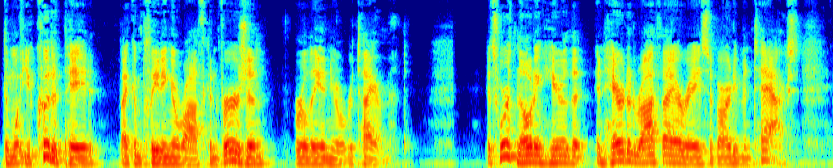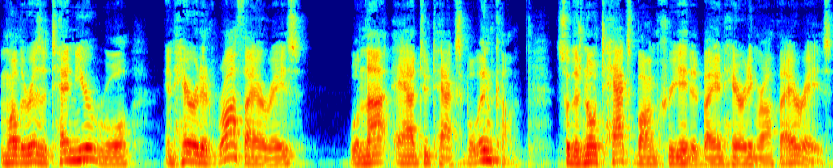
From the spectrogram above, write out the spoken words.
than what you could have paid by completing a Roth conversion early in your retirement. It's worth noting here that inherited Roth IRAs have already been taxed, and while there is a 10 year rule, inherited Roth IRAs will not add to taxable income. So there's no tax bomb created by inheriting Roth IRAs,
